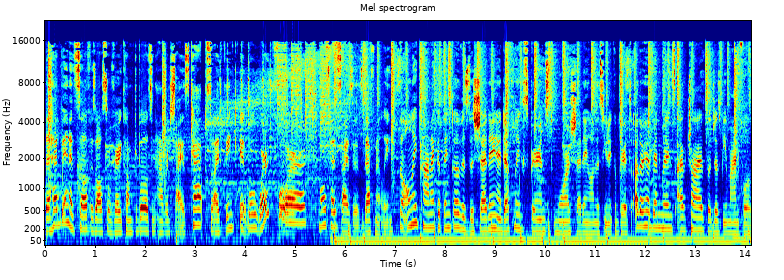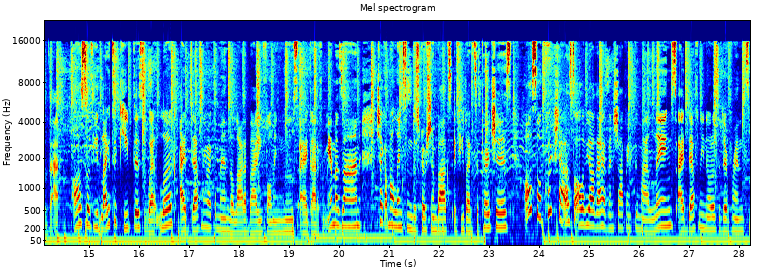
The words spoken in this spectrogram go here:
The headband itself is also very comfortable. It's an average size cap, so I think it will work for most head sizes, definitely. The only con I could think of is the shedding. I definitely experienced more shedding on this unit compared to other headband wigs I've tried, so just be mindful of that. Also, if you'd like to keep this wet look, I definitely recommend the Lotta Body Foaming Mousse. I got it from Amazon. Check out my links in the description box if you'd like to purchase. Also, quick shout outs to all of y'all that have been shopping through my links. I definitely noticed a difference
